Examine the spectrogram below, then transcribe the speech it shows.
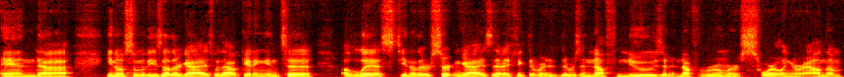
And uh, you know, some of these other guys, without getting into a list, you know, there were certain guys that I think there were there was enough news and enough rumors swirling around them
